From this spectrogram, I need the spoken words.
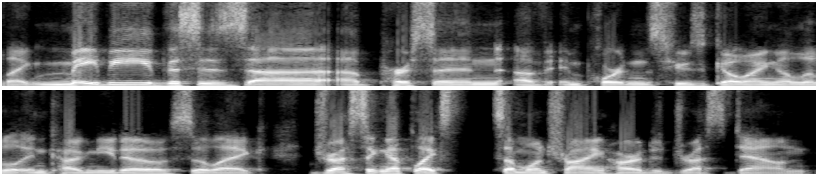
like maybe this is uh, a person of importance who's going a little incognito. So like dressing up like someone trying hard to dress down,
